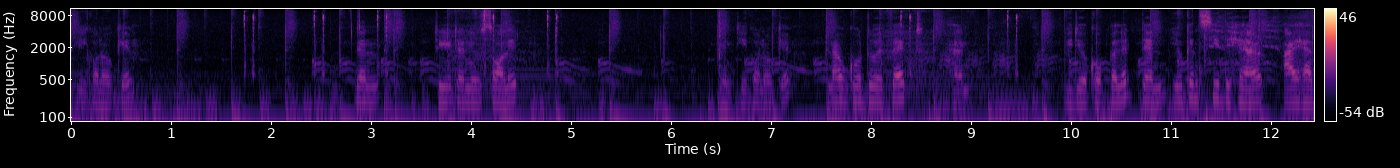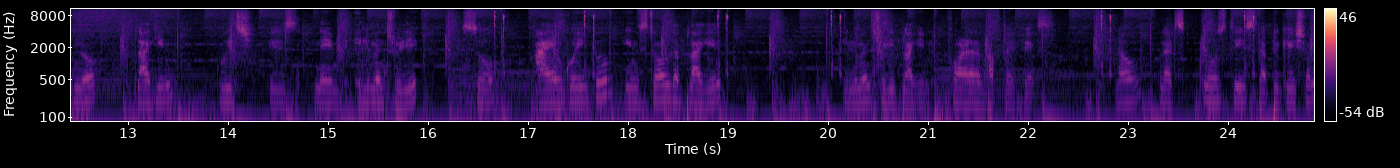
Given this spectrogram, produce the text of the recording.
click on ok then create a new solid then click on ok now go to effect and video copilot. Then you can see the here i have no plugin which is named element 3d so i am going to install the plugin element 3d plugin for after effects. Now let's close this application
